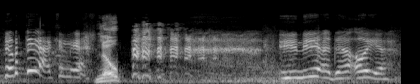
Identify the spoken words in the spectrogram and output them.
Ngerti ya kalian? Nope. Ini ada, oh ya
